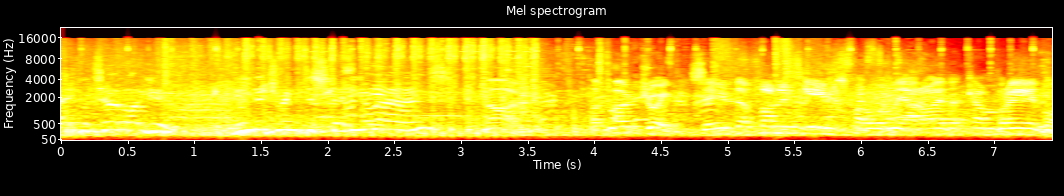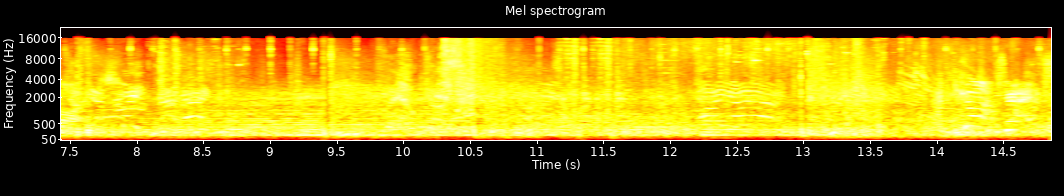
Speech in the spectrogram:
Edwards, how about you? Need a drink to steady your hands? No, I don't drink. Save the fun and games for when we arrive at Cambrai, boys. chance!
